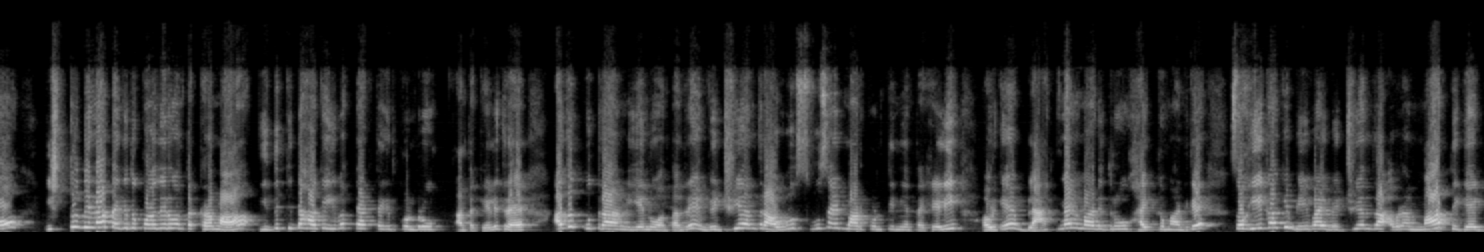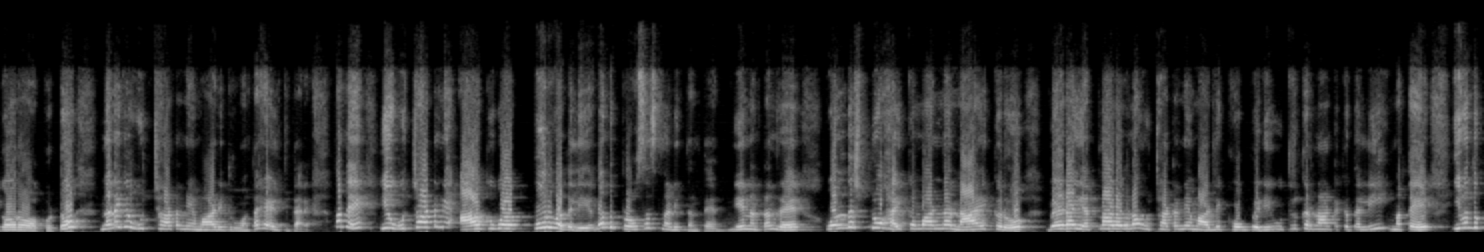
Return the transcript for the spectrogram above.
ಇಷ್ಟು ದಿನ ತೆಗೆದುಕೊಳ್ಳದಿರುವಂತ ಕ್ರಮ ಇದಕ್ಕಿದ್ದ ಹಾಗೆ ಇವತ್ತ್ಯಾಕೆ ತೆಗೆದುಕೊಂಡ್ರು ಅಂತ ಕೇಳಿದ್ರೆ ಅದಕ್ಕೆ ಉತ್ತರ ಏನು ಅಂತಂದ್ರೆ ವಿಜಯಂತ್ರ ಅವರು ಸೂಸೈಡ್ ಮಾಡ್ಕೊಂತೀನಿ ಅಂತ ಹೇಳಿ ಅವ್ರಿಗೆ ಬ್ಲಾಕ್ ಮೇಲ್ ಮಾಡಿದ್ರು ಹೈಕಮಾಂಡ್ಗೆ. ಸೊ ಹೀಗಾಗಿ ಬಿ ವೈ ವಿಜಯೇಂದ್ರ ಅವರ ಮಾತಿಗೆ ಗೌರವ ಕೊಟ್ಟು ನನಗೆ ಉಚ್ಚಾಟನೆ ಮಾಡಿದ್ರು ಅಂತ ಹೇಳ್ತಿದ್ದಾರೆ. ಮತ್ತೆ ಈ ಉಚ್ಚಾಟನೆ ಆಗುವ ಪೂರ್ವದಲ್ಲಿ ಒಂದು ಪ್ರೋಸೆಸ್ ನಡೀತಂತೆ. ಏನಂತಂದ್ರೆ ಒಂದಷ್ಟು ಹೈಕಮಾಂಡ್ನ ನಾಯಕರು, ಬೇಡ ಯತ್ನಾಳ್ ಅವ್ರನ್ನ ಉಚ್ಚಾಟನೆ ಮಾಡ್ಲಿಕ್ಕೆ ಹೋಗ್ಬೇಡಿ. ಉತ್ತರ ಕರ್ನಾಟಕದಲ್ಲಿ ಮತ್ತೆ ಈ ಒಂದು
